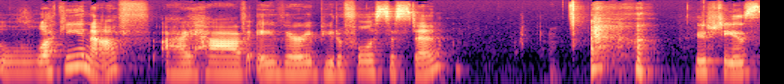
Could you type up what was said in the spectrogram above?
lucky enough, I have a very beautiful assistant. she is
